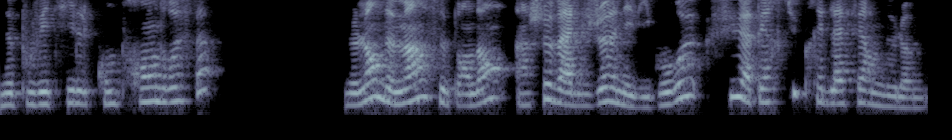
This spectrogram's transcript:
Ne pouvait-il comprendre ça? Le lendemain, cependant, un cheval jeune et vigoureux fut aperçu près de la ferme de l'homme.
